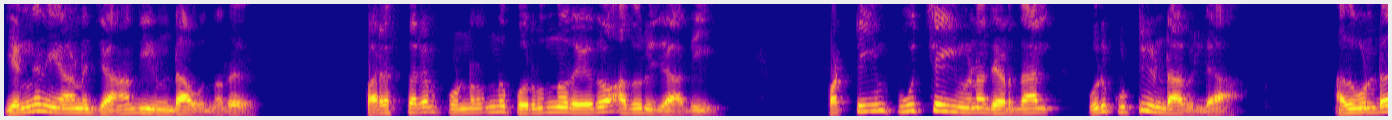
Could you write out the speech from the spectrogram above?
എങ്ങനെയാണ് ജാതി ഉണ്ടാവുന്നത്? പരസ്പരം പുണർന്ന് പൊറുന്നതേതോ അതൊരു ജാതി. പട്ടിയും പൂച്ചയും ഇണ ചേർന്നാൽ ഒരു കുട്ടി ഉണ്ടാവില്ല. അതുകൊണ്ട്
